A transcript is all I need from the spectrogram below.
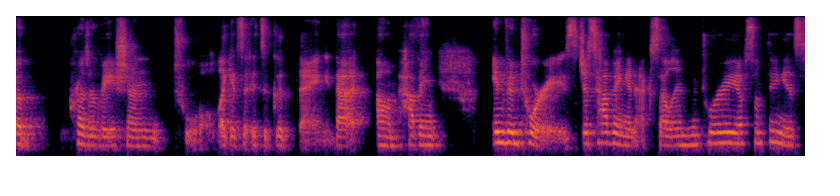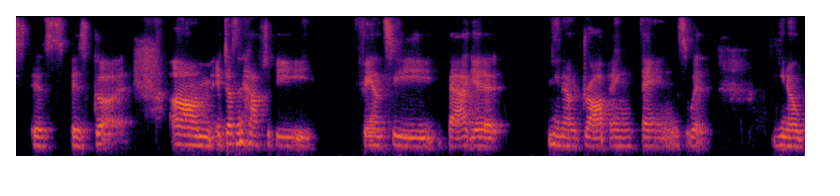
a preservation tool. Like it's, it's a good thing that um, having inventories, just having an Excel inventory of something is, is, is good. Um, it doesn't have to be fancy BagIt you know, dropping things with you know,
